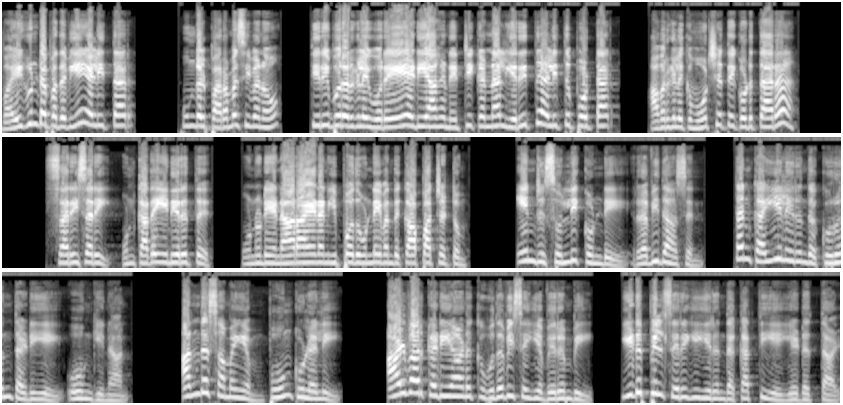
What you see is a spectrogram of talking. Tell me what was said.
வைகுண்ட பதவியை அளித்தார். உங்கள் பரமசிவனோ திரிபுரர்களை ஒரே அடியாக நெற்றிக்கண்ணால் எரித்து அழித்துப் போட்டார். அவர்களுக்கு மோட்சத்தை கொடுத்தாரா? சரி சரி உன் கதையை நிறுத்து. உன்னுடைய நாராயணன் இப்போது உன்னை வந்து காப்பாற்றட்டும் என்று சொல்லிக் கொண்டே ரவிதாசன் தன் கையிலிருந்த குறுந்தடியை ஓங்கினான். அந்த சமயம் பூங்குழலி ஆழ்வார்க்கடியானுக்கு உதவி செய்ய விரும்பி இடுப்பில் செருகியிருந்த கத்தியை எடுத்தாள்.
